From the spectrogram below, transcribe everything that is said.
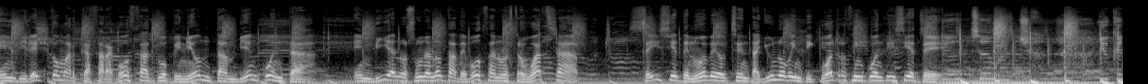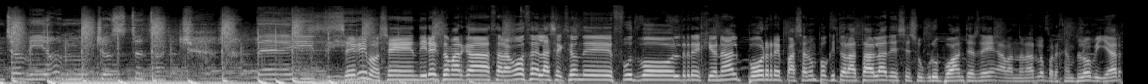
En directo Marca Zaragoza, tu opinión también cuenta. Envíanos una nota de voz a nuestro WhatsApp 679 81 24 57. Seguimos en directo Marca Zaragoza en la sección de fútbol regional por repasar un poquito la tabla de ese subgrupo antes de abandonarlo. Por ejemplo, Villar,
